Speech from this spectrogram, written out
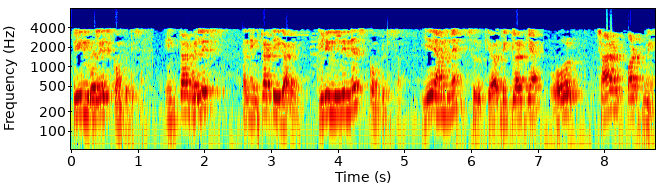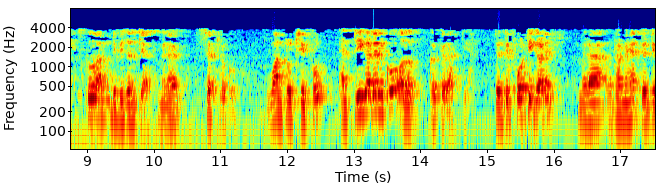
Clean village competition inter village and inter tea garden cleanliness competition ये हमने शुरू किया और डिक्लेयर किया। और चार पार्ट में इसको हम डिवीज़न किया मेरा सेक्टर को। One two three four and tea garden को अलग करके रख दिया। ट्वेंटी फोर टी गार्डन मेरा उधर में है ट्वेंटी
